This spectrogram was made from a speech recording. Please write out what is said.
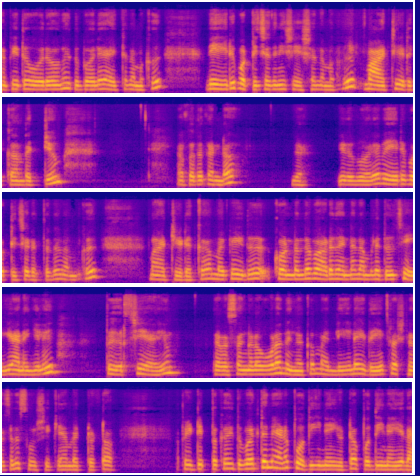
അപ്പോൾ ഇത് ഓരോന്നും ഇതുപോലെ ആയിട്ട് നമുക്ക് വേര് പൊട്ടിച്ചതിന് ശേഷം നമുക്ക് മാറ്റിയെടുക്കാൻ പറ്റും. അപ്പോൾ അത് കണ്ടോ? ഇതുപോലെ വേര് പൊട്ടിച്ചെടുത്തത് നമുക്ക് മാറ്റിയെടുക്കാം. അപ്പോൾ ഇത് കൊണ്ടുവന്ന പാട് തന്നെ നമ്മളിത് ചെയ്യുകയാണെങ്കിൽ തീർച്ചയായും ദിവസങ്ങളോളം നിങ്ങൾക്ക് മല്ലിയില ഇതേ ഫ്രഷ്നെസ്സിൽ സൂക്ഷിക്കാൻ പറ്റും കേട്ടോ അപ്പോൾ ഈ ടിപ്പൊക്കെ ഇതുപോലെ തന്നെയാണ്. പുതിനയും കേട്ടോ പുതിനയില.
